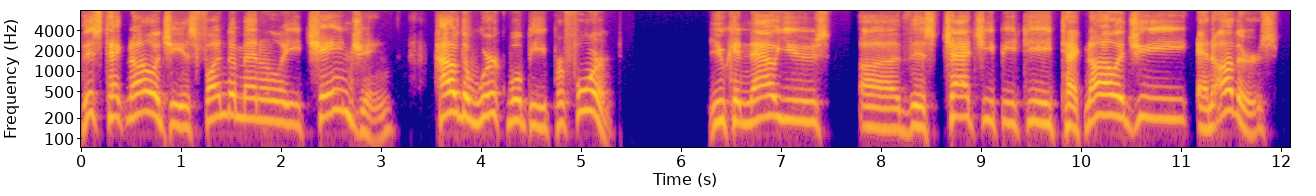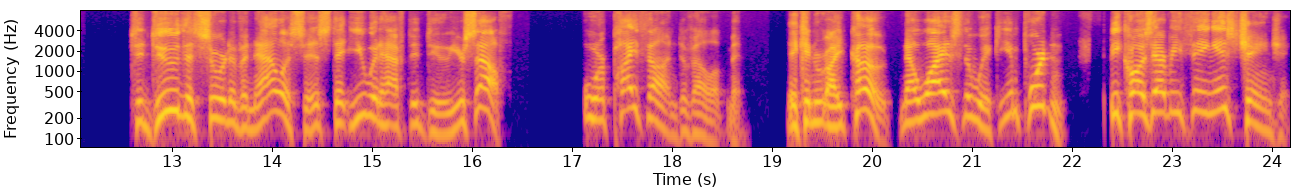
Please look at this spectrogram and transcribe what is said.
this technology is fundamentally changing how the work will be performed. You can now use uh, this chat GPT technology and others to do the sort of analysis that you would have to do yourself or Python development. It can write code. Now, why is the wiki important? Because everything is changing.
